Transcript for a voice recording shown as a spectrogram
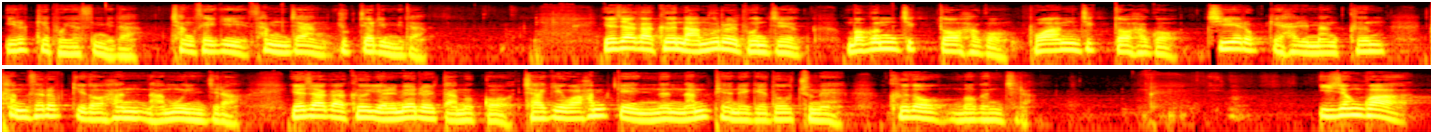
이렇게 보였습니다. 창세기 3장 6절입니다. 여자가 그 나무를 본즉 먹음직도 하고 보암직도 하고 지혜롭게 할 만큼 탐스럽기도 한 나무인지라 여자가 그 열매를 따먹고 자기와 함께 있는 남편에게도 주매 그도 먹은지라 이전과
